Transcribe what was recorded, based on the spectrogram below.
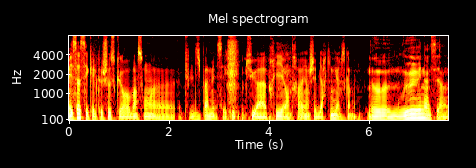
Mais ça, c'est quelque chose que Robinson, euh, tu le dis pas, mais c'est que tu as appris en travaillant chez Birkingels quand même. Euh, oui, oui, oui, non, c'est un,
